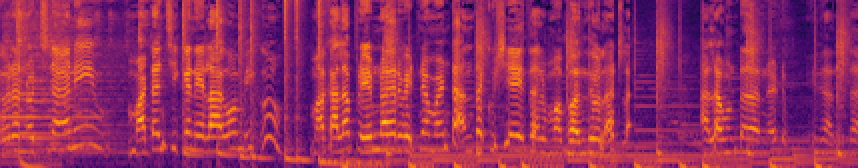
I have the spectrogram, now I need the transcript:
ఎవరన్నా వచ్చినా కానీ మటన్ చికెన్ ఎలాగో మీకు మాకు అలా ప్రేమ్ నగర్ పెట్టినామంటే అంత ఖుషి అవుతారు మా బంధువులు అట్లా. అలా ఉంటుంది అన్నట్టు ఇదంతా.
